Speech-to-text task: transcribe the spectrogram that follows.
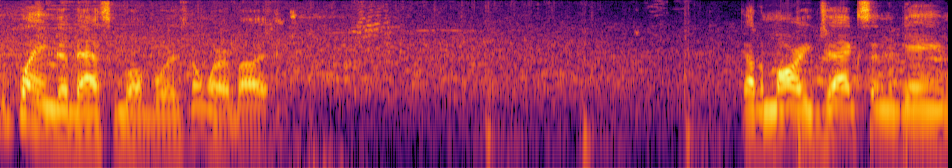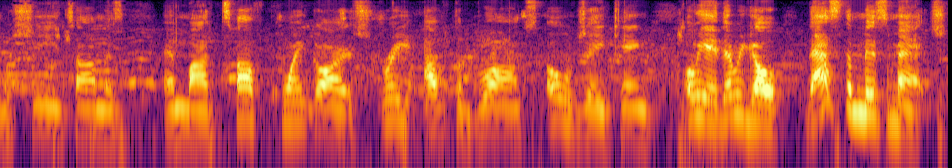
We're playing good basketball, boys. Don't worry about it. Got Amari Jackson in the game, Rasheed Thomas, and my tough point guard straight out the Bronx, OJ King. Oh, yeah, there we go. That's the mismatch.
